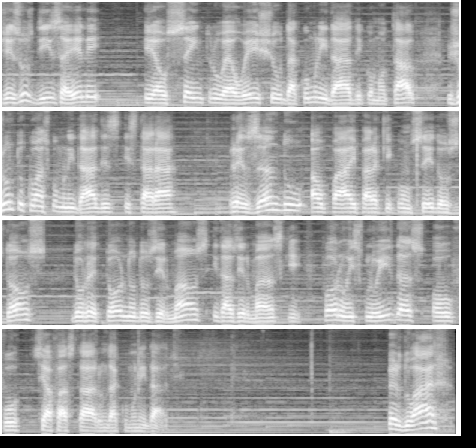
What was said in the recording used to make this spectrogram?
Jesus diz a ele e ao centro, é o eixo da comunidade como tal, junto com as comunidades estará rezando ao Pai para que conceda os dons do retorno dos irmãos e das irmãs que foram excluídas ou se afastaram da comunidade. Perdoar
